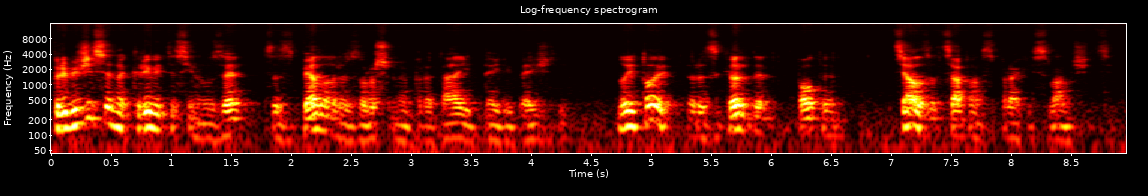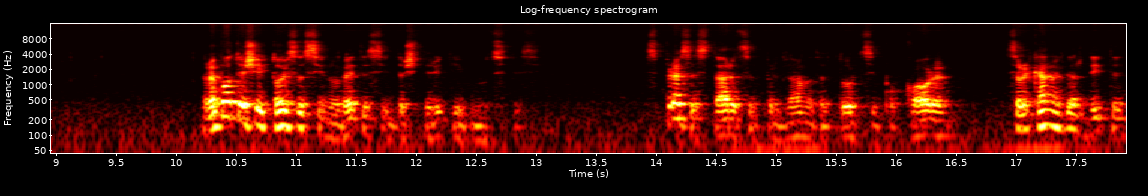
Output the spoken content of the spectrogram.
Приближи се на кривите си нозе с бяла разрошена брада и бели вежди, но и той разгърден, потен, цял зацапан с прах и сламчици. Работеше и той с синовете си, дъщерите и внуците си. Спря се старецът пред двамата турци покорен, с ръка на гърдите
